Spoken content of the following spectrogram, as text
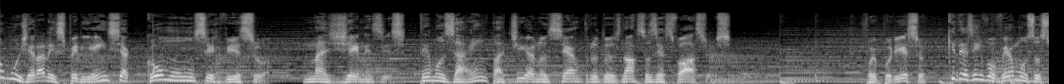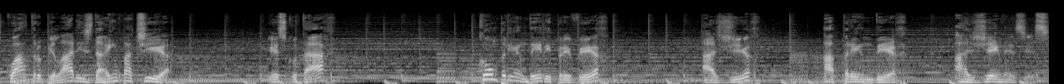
Como gerar experiência como um serviço? Na Gênesis, temos a empatia no centro dos nossos esforços. Foi por isso que desenvolvemos os quatro pilares da empatia: escutar, compreender e prever, agir, aprender. A Gênesis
